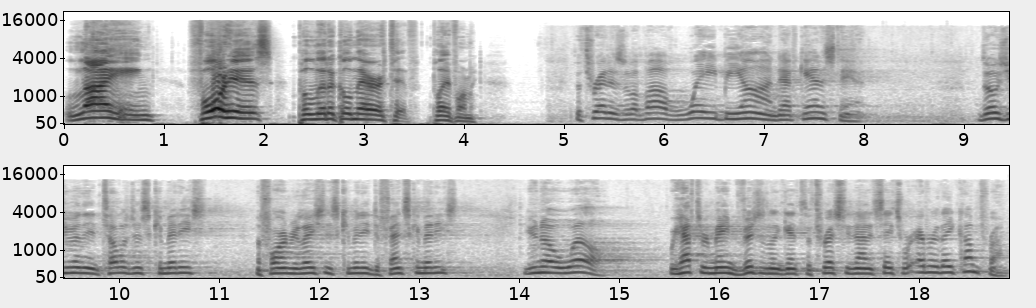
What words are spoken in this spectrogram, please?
lying for his political narrative. Play it for me. The threat has evolved way beyond Afghanistan. Those of you in the intelligence committees, the foreign relations committee, defense committees, you know well we have to remain vigilant against the threats to the United States wherever they come from.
